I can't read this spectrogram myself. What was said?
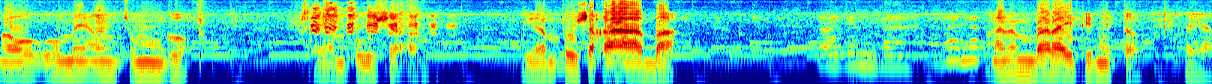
Mauumay ang tsunggo. Ayan po siya, oh. Ayan po siya kahaba. Maganda. Anong variety nito? Kaya,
